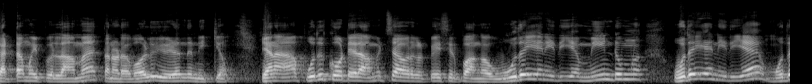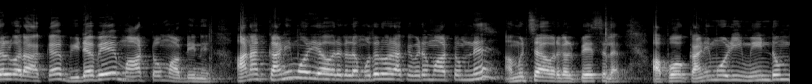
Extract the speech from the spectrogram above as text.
கட்டமைப்பு இல்லாமல் தன்னோட வலு இழந்து நிற்கும் ஏன்னா புதுக்கோட்டையில் அமித்ஷா அவர்கள் பேசியிருப்பாங்க உதயநிதியை மீண்டும் உதயநிதியை முதல்வராக்க விடவே மாட்டோம் அப்படின்னு. ஆனால் கனிமொழி அவர்களை முதல்வராக்க விட மாட்டோம்னு அமித்ஷா அவர்கள் பேசலை. அப்போது கனிமொழி மீண்டும்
